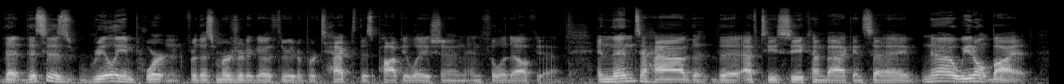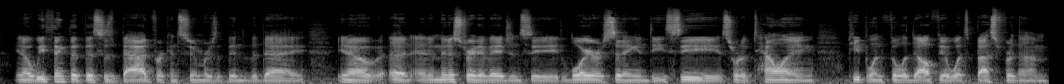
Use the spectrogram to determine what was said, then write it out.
that this is really important for this merger to go through to protect this population in Philadelphia. And then to have the, the FTC come back and say, no, we don't buy it you know, we think that this is bad for consumers at the end of the day. You know, an, an administrative agency, lawyers sitting in D.C., sort of telling people in Philadelphia what's best for them.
